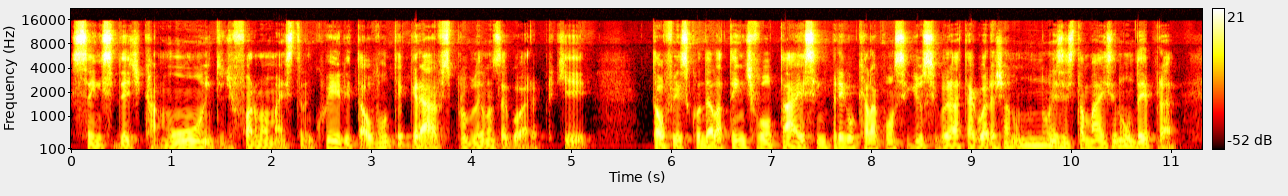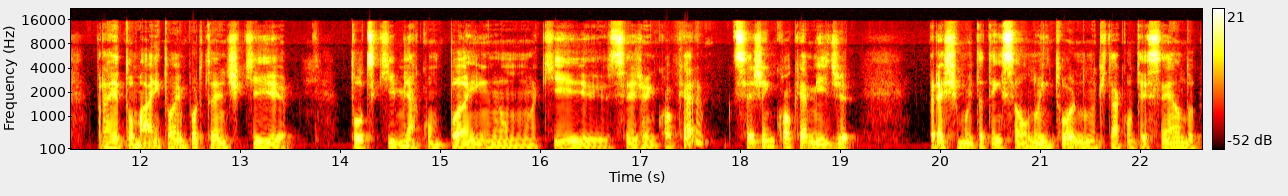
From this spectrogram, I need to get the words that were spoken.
sem se dedicar muito, de forma mais tranquila e tal, vão ter graves problemas agora, porque talvez quando ela tente voltar, esse emprego que ela conseguiu segurar até agora já não, não exista mais e não dê para retomar. Então é importante que todos que me acompanham aqui, seja em qualquer, seja em qualquer mídia, preste muita atenção no entorno, no que está acontecendo,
